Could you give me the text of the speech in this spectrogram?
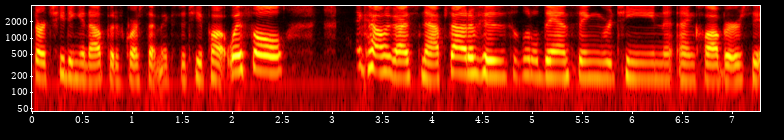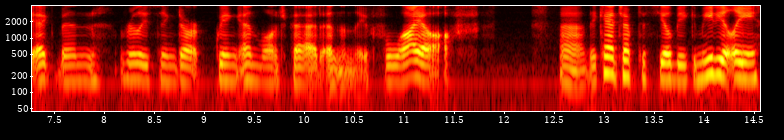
starts heating it up, and of course that makes the teapot whistle. And Guy snaps out of his little dancing routine and clobbers the Eggman, releasing Darkwing and Launchpad, and then they fly off. Uh, they catch up to Steelbeak immediately.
